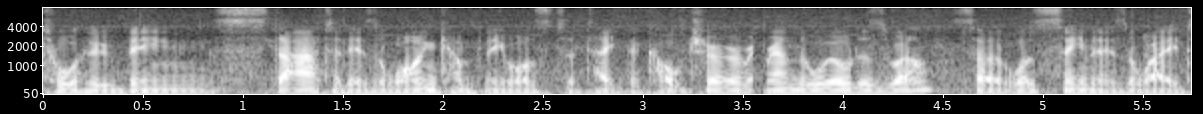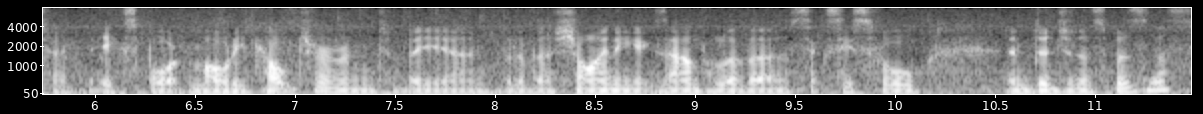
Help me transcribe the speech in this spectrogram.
Tohu being started as a wine company was to take the culture around the world as well. So it was seen as a way to export Māori culture and to be a bit of a shining example of a successful Indigenous business.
